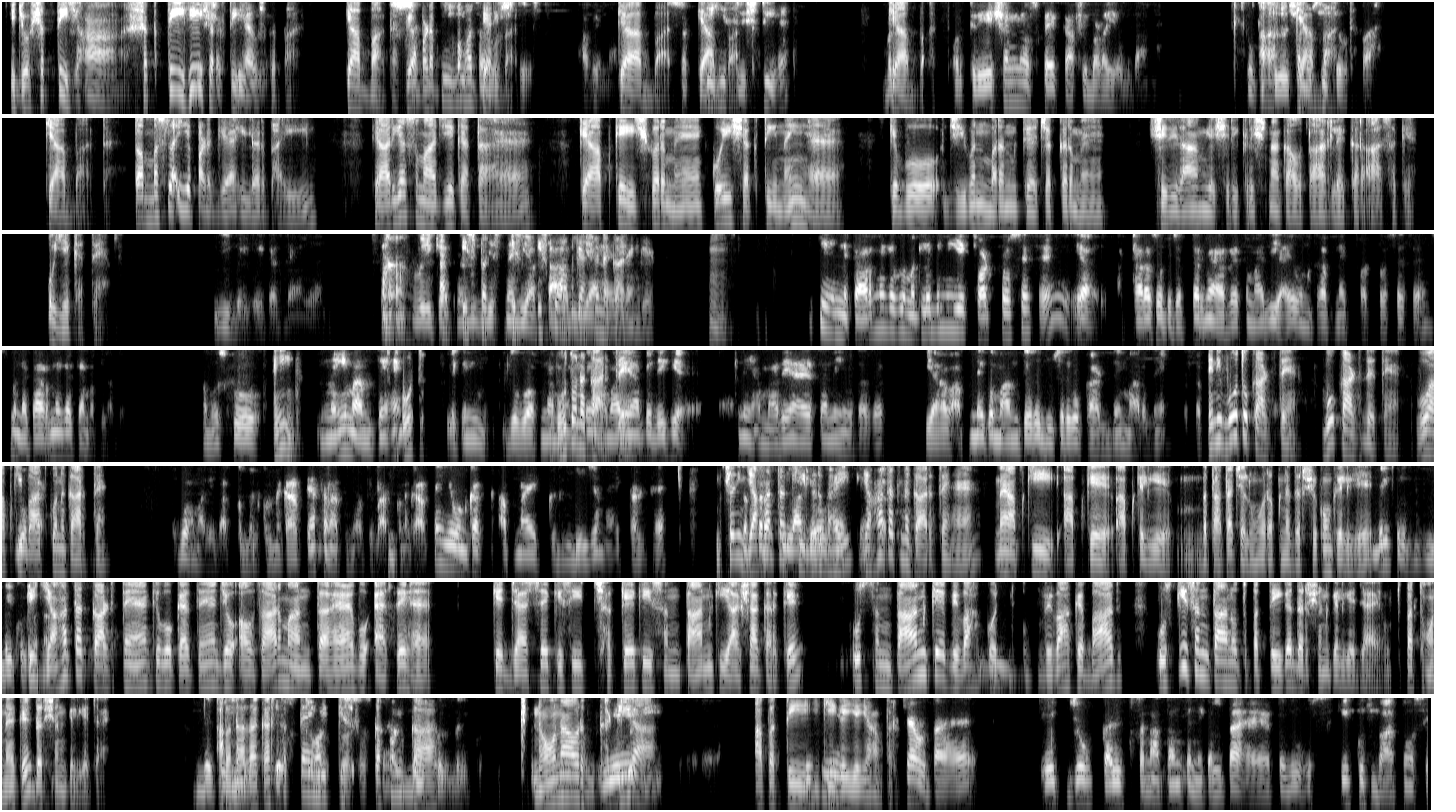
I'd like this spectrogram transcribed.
कि जो शक्ति हाँ शक्ति ही शक्ति, शक्ति है उसके पास। क्या बात है क्या बड़ा बहुत प्यारी बात। क्या बात क्या सृष्टि है। क्या बात। और क्रिएशन में उसका एक काफ़ी बड़ा योगदान है। क्योंकि क्रिएशन क्या उसी से उठता है। क्या बात है। तो अब मसला ये पड़ गया हीलर भाई कि आर्य समाज ये कहता है कि आपके ईश्वर में कोई शक्ति नहीं है कि वो जीवन मरण के चक्कर में श्री राम या श्री कृष्णा का अवतार लेकर आ सके। वो ये कहते हैं। जी बिल्कुल करते हैं वही कहते हैं जिसने भी अवतार लिया है। नकारेंगे? हम्म। ये नकारने का कोई मतलब ही नहीं एक थॉट प्रोसेस है। या 1875 में आर्य समाजी आए उनका अपना एक थॉट प्रोसेस है। उसमें नकारने का क्या मतलब है? हम उसको नहीं। नहीं मानते हैं तो, लेकिन जो वो अपना वो तो नकारते हमारे यहाँ पे देखिए नहीं हमारे यहाँ ऐसा नहीं होता सर। कि आप अपने को मानते हो तो दूसरे को काट दें मार दें नहीं वो तो काटते हैं। वो काट देते हैं। वो आपकी बात को नकारते हैं। वो हमारी बात को बिल्कुल नकारते हैं सनातनियों की बात को नकारते हैं। ये उनका अपना एक रिलीजन है कल्ट है। यहाँ तक हीलर भाई यहाँ तक नकारते हैं। मैं आपकी आपके आपके लिए बताता चलूँ और अपने दर्शकों के लिए बिल्कुल बिल्कुल यहाँ तक काटते हैं कि वो कहते हैं जो अवतार मानता है वो ऐसे है कि जैसे किसी छक्के की संतान की आशा करके उस संतान के विवाह को विवाह के बाद उसकी संतान उत्पत्ति के दर्शन के लिए जाए उत्पत्त होने के दर्शन के लिए जाए। आप अंदाज़ा कर सकते हैं कि किस कसम का नौना और घटिया आपत्ति की गई है यहाँ पर। क्या होता है एक जो कल्ट सनातन से निकलता है तो वो उसकी कुछ बातों से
